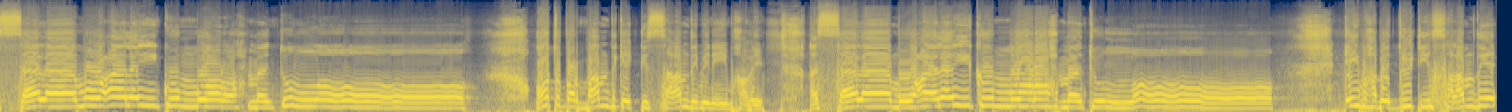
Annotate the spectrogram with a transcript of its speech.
আসসালামু আলাইকুম ওয়া রাহমাতুল্লাহ অতঃপর বাম দিকে একটি সালাম দিবেন এইভাবে আসসালামু আলাইকুম ওয়া রাহমাতুল্লাহ। এইভাবে দুইটি সালাম দিয়ে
